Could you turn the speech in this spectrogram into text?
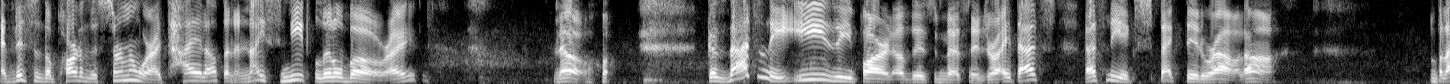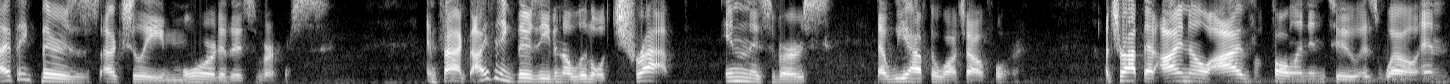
And this is the part of the sermon where I tie it up in a nice, neat little bow, right? No. Because that's the easy part of this message, right? That's that's the expected route, huh? But I think there's actually more to this verse. In fact, I think there's even a little trap in this verse that we have to watch out for. A trap that I know I've fallen into as well. And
